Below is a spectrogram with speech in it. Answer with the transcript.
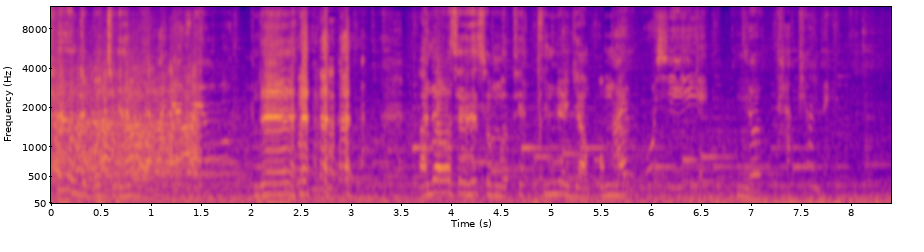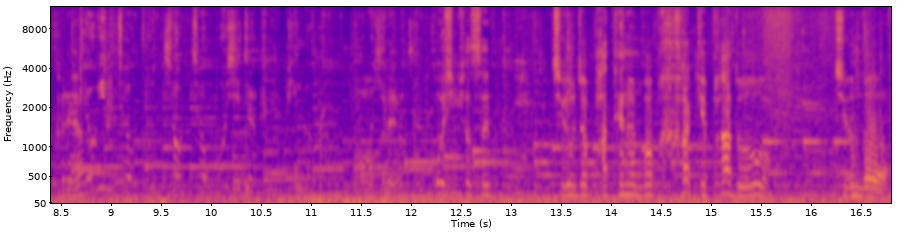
표현 좀 멋지게 해봐 안녕하세요. 네 안녕하세요 해서 뭐 뒷, 뒷얘기 없나? 아유 꽃이 음. 저다 폈네. 그래요? 여기는 저, 꽃- 저, 저 꽃이 저렇게 다핀거 봐요. 어 그래요? 꽃이 폈어요? 네. 지금 저 밭에는 뭐 파랗게 파도 지금 뭐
